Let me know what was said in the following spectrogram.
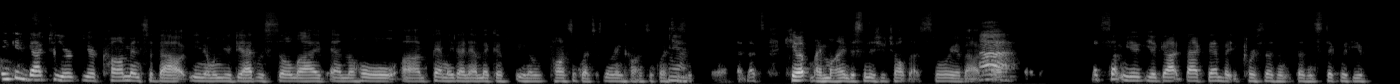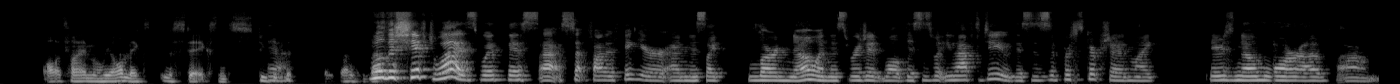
Thinking back to your your comments about, you know, when your dad was still alive and the whole um, family dynamic of, you know, consequences, learning consequences. Yeah. That's came up in my mind as soon as you told that story about ah. that's something you, you got back then, but of course doesn't doesn't stick with you all the time and we all make mistakes and stupid yeah. well the shift was with this uh, stepfather figure and this like learn no and this rigid well this is what you have to do this is a prescription like there's no more of um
